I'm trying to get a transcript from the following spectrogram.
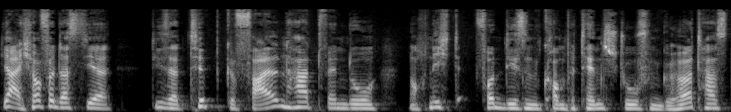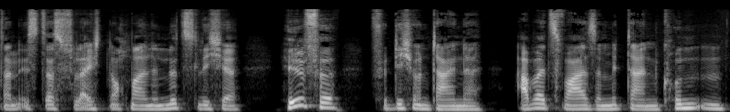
Ja, ich hoffe, dass dir dieser Tipp gefallen hat. Wenn du noch nicht von diesen Kompetenzstufen gehört hast, dann ist das vielleicht nochmal eine nützliche Hilfe für dich und deine Arbeitsweise mit deinen Kunden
